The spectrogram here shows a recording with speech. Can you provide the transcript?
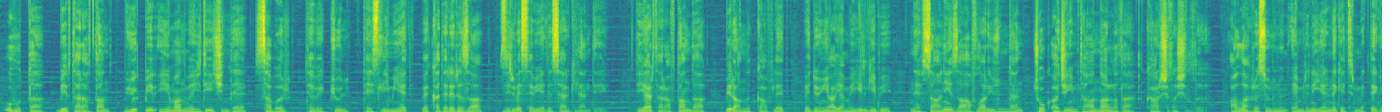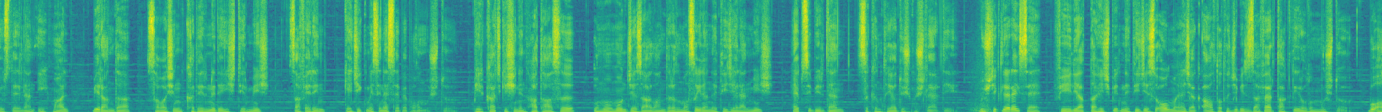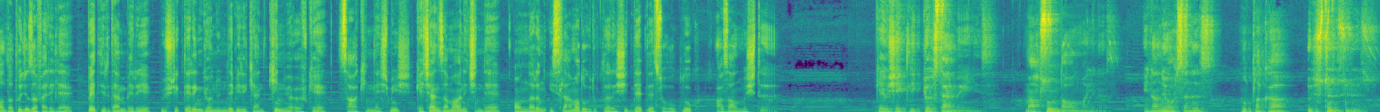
Uhud'da bir taraftan büyük bir iman vecdi içinde sabır, tevekkül, teslimiyet ve kadere rıza zirve seviyede sergilendi. Diğer taraftan da bir anlık gaflet ve dünyaya meyil gibi nefsani zaaflar yüzünden çok acı imtihanlarla da karşılaşıldı. Allah Resulü'nün emrini yerine getirmekte gösterilen ihmal bir anda savaşın kaderini değiştirmiş, zaferin gecikmesine sebep olmuştu. Birkaç kişinin hatası umumun cezalandırılmasıyla neticelenmiş, hepsi birden sıkıntıya düşmüşlerdi. Müşriklere ise fiiliyatta hiçbir neticesi olmayacak aldatıcı bir zafer takdir olunmuştu. Bu aldatıcı zafer ile Bedir'den beri müşriklerin gönlünde biriken kin ve öfke sakinleşmiş, geçen zaman içinde onların İslam'a duydukları şiddet ve soğukluk azalmıştı. Gevşeklik göstermeyiniz, mahzun da olmayınız. İnanıyorsanız mutlaka üstünsünüz.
